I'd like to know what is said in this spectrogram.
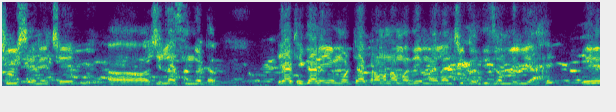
शिवसेनेचे जिल्हा संघटक. या ठिकाणी मोठ्या प्रमाणामध्ये महिलांची गर्दी जमलेली आहे. हे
